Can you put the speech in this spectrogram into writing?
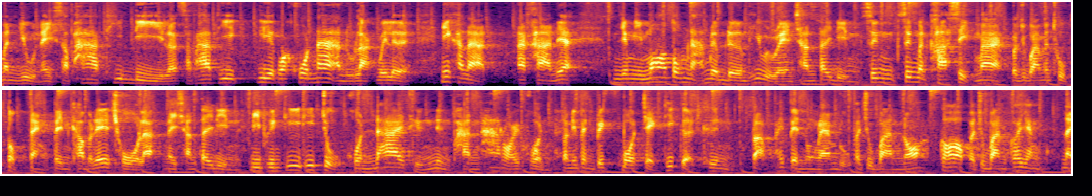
มันอยู่ในสภาพที่ดีและสภาพที่เรียกว่าโคตรน่าอนุรักษ์ไว้เลย นี่ขนาดอาคารเนี่ย ยังมีหม้อต้มน้ำเดิมๆ ที่อยู่บริเวณชั้นใต้ดิน ซึ่งซึ่งมันคลาสสิกมาก ปัจจุบันมันถูกตกแต่งเป็นคาบาเร่โชว์แล้วในชั้นใต้ดิน มีพื้นที่ที่จุคนได้ถึง 1,500 คน ตอนนี้เป็นบิ๊กโปรเจกต์ที่เกิดขึ้น ปรับให้เป็นโรงแรมหรูปัจจุบันเนาะก็ปัจจุบันก็ยังใน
